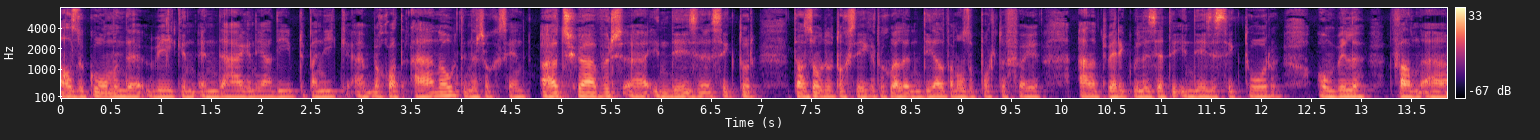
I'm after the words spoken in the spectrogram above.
als de komende weken en dagen ja, die de paniek uh, nog wat aanhoudt en er nog zijn uitschuivers uh, in deze sector, dan zouden we toch zeker toch wel een deel van onze portefeuille aan het werk willen zetten in deze sectoren, omwille van uh,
